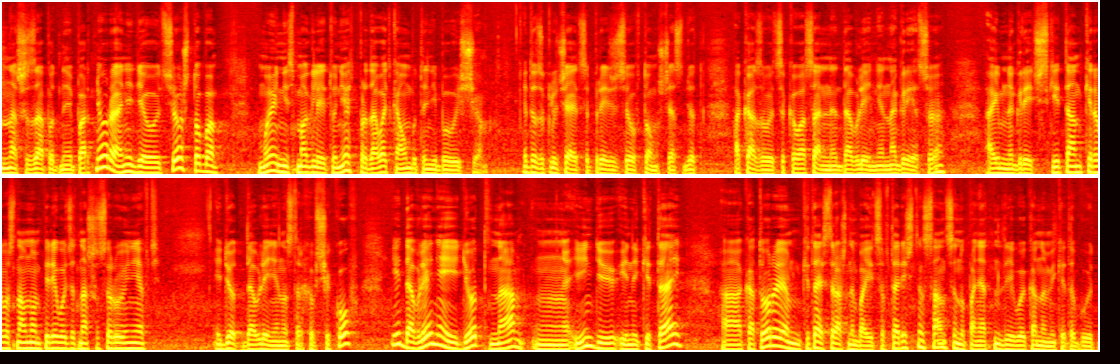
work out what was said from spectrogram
наши западные партнеры, они делают все, чтобы мы не смогли эту нефть продавать кому бы то ни было еще. Это заключается прежде всего в том, что сейчас идет, оказывается, колоссальное давление на Грецию, а именно греческие танкеры в основном перевозят нашу сырую нефть. Идет давление на страховщиков, и давление идет на Индию и на Китай – которые Китай страшно боится вторичных санкций, но понятно, для его экономики это будет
